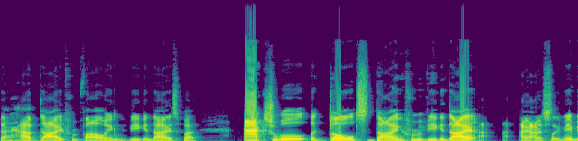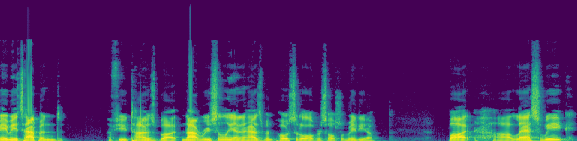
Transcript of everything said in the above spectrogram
that have died from following vegan diets, but actual adults dying from a vegan diet, I, I honestly, maybe, maybe it's happened a few times, but not recently, and it has been posted all over social media. But uh, last week,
